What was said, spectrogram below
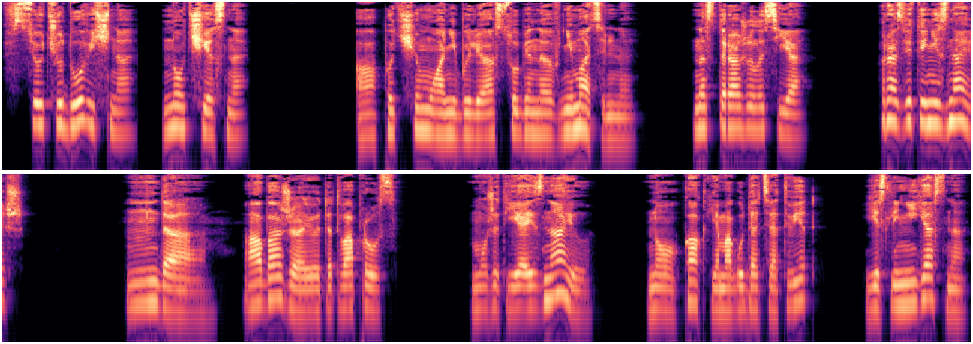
Все чудовищно, но честно. «А почему они были особенно внимательны?» – насторожилась я. «Разве ты не знаешь?» «Да, обожаю этот вопрос. Может, я и знаю, но как я могу дать ответ, если не ясно,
